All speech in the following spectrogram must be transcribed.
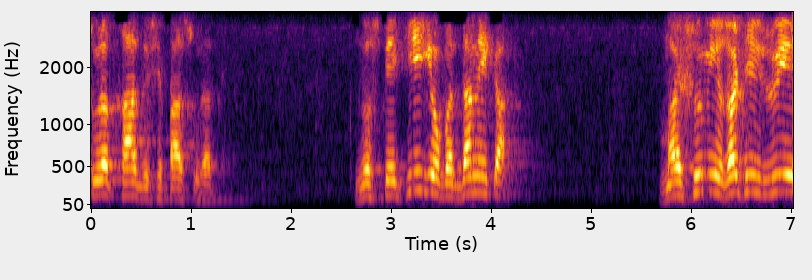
صورت خاص د شفا صورت نو سپېکیږي او بدمې کا ماشومی غټي لوی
